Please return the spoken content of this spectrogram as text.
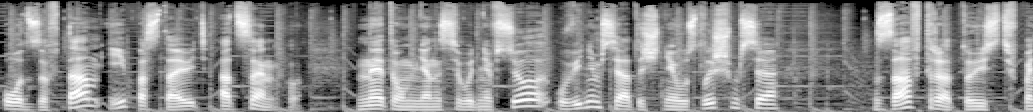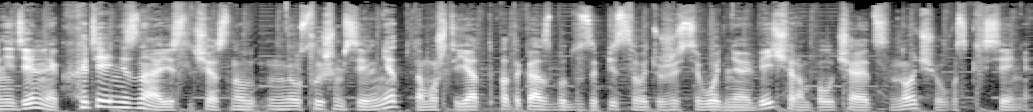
отзыв там и поставить оценку. На этом у меня на сегодня все. Увидимся, а точнее услышимся завтра, то есть в понедельник. Хотя я не знаю, если честно, услышимся или нет, потому что я подкаст буду записывать уже сегодня вечером, получается, ночью, в воскресенье.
